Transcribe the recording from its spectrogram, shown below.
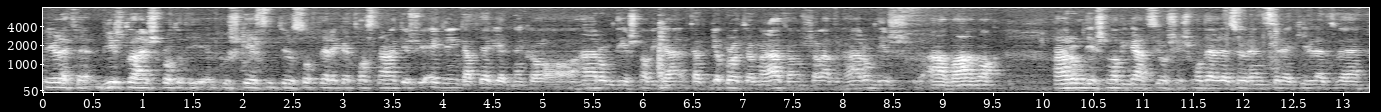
illetve virtuális prototípus készítő szoftvereket használnak, és egyre inkább terjednek a 3D-s navigáció, tehát gyakorlatilag már általánosan váltak 3D-s válnak, 3D-s navigációs és modellező rendszerek, illetve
